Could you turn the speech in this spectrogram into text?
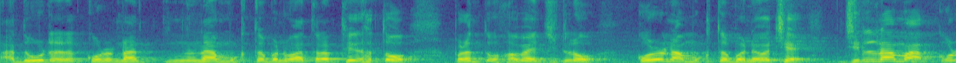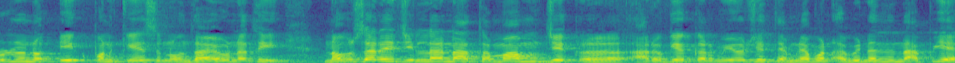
આ દૂર કોરોનાના મુક્ત બનવા તરફથી હતો. પરંતુ હવે જિલ્લો કોરોના મુક્ત બન્યો છે. જિલ્લામાં કોરોનાનો એક પણ કેસ નોંધાયો નથી. નવસારી જિલ્લાના તમામ જે આરોગ્ય કર્મીઓ છે તેમને પણ અભિનંદન આપીએ.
